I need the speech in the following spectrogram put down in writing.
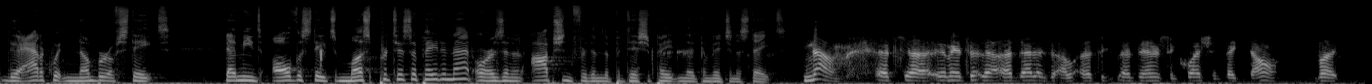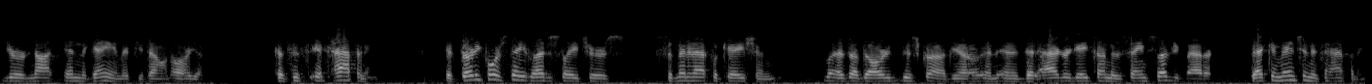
the adequate number of states, that means all the states must participate in that, or is it an option for them to participate in the Convention of States? No, that's. Uh, I mean, it's, uh, that is a, that's, a, that's an interesting question. They don't, but you're not in the game if you don't, are you? Because it's it's happening. If 34 state legislatures submit an application, as I've already described, you know, and, and that aggregates under the same subject matter, that convention is happening.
